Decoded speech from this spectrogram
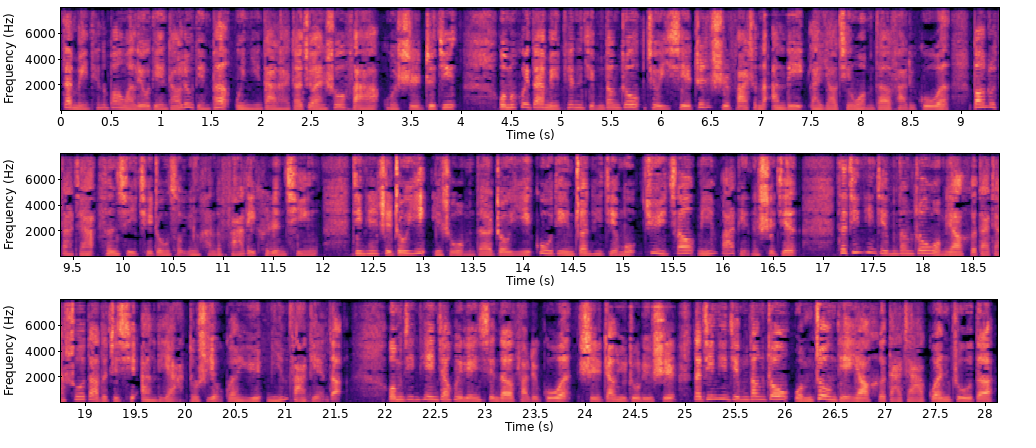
在每天的傍晚六点到六点半为您带来的《就案说法》，我是知晶。我们会在每天的节目当中，就一些真实发生的案例来邀请我们的法律顾问，帮助大家分析其中所蕴含的法理和人情。今天是周一，也是我们的周一固定专题节目《聚焦民法典》的时间。在今天节目当中，我们要和大家说到的这些案例啊，都是有关于民法典的。我们今天将会连线的法律顾问是张玉柱律师。那今天节目当中，我们重点要和大家关注的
